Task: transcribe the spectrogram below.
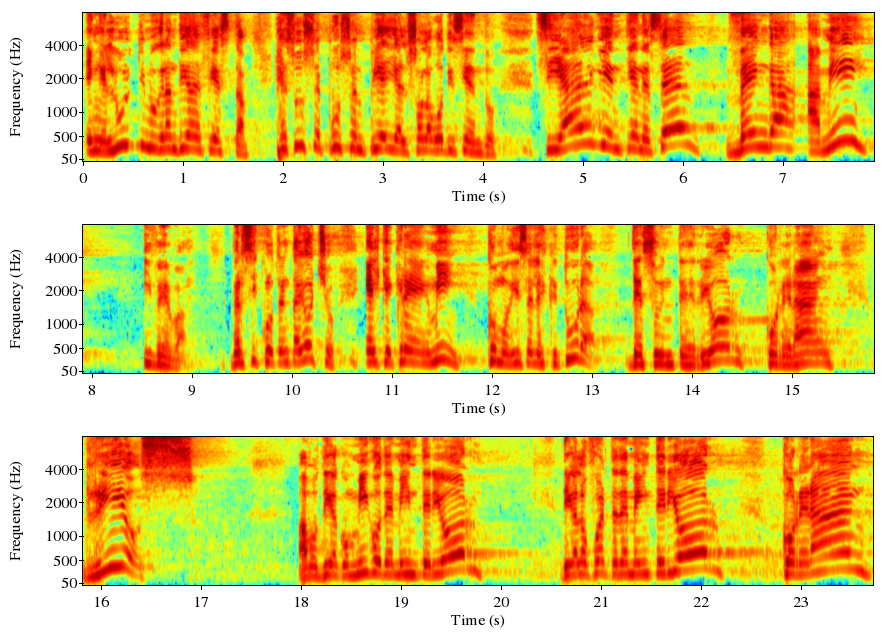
En el último gran día de fiesta, Jesús se puso en pie y alzó la voz diciendo, si alguien tiene sed, venga a mí y beba. Versículo 38, el que cree en mí, como dice la escritura, de su interior correrán ríos. Vamos, diga conmigo, de mi interior dígalo fuerte, de mi interior correrán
